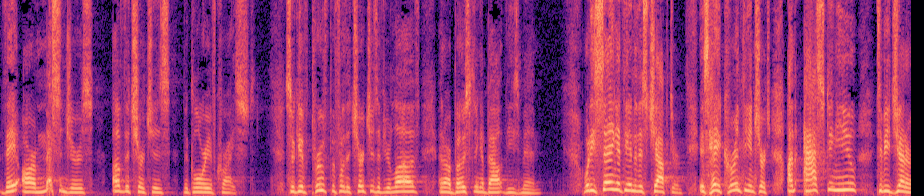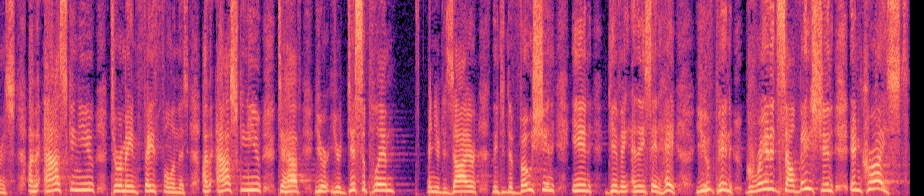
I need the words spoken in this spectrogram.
They are messengers of the churches, the glory of Christ. So give proof before the churches of your love and our boasting about these men. What he's saying at the end of this chapter is, hey, Corinthian church, I'm asking you to be generous. I'm asking you to remain faithful in this. I'm asking you to have your, your discipline and your desire lead to devotion in giving. And then he's saying, hey, you've been granted salvation in Christ.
